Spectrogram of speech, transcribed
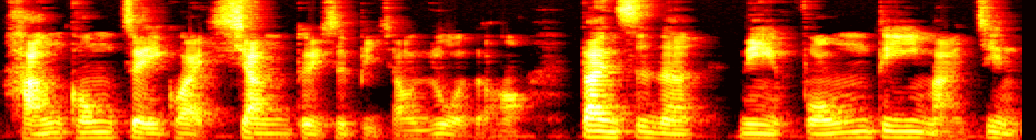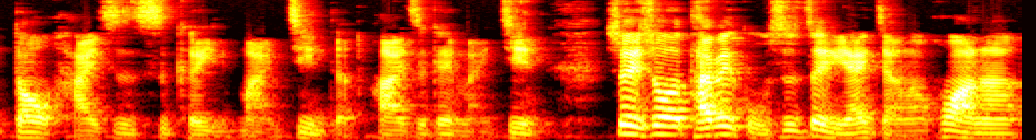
航空这一块相对是比较弱的哈。但是呢，你逢低买进都还是是可以买进的，还是可以买进。所以说，台北股市这里来讲的话呢，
